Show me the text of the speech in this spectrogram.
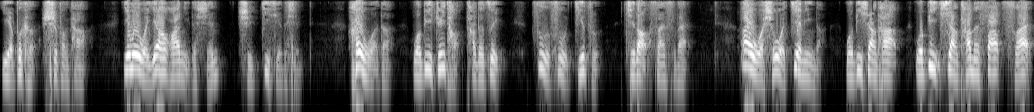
也不可侍奉他，因为我耶和华你的神是祭邪的神，恨我的，我必追讨他的罪，自父及子，直到三四代；爱我使我诫命的，我必向他，我必向他们发慈爱，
